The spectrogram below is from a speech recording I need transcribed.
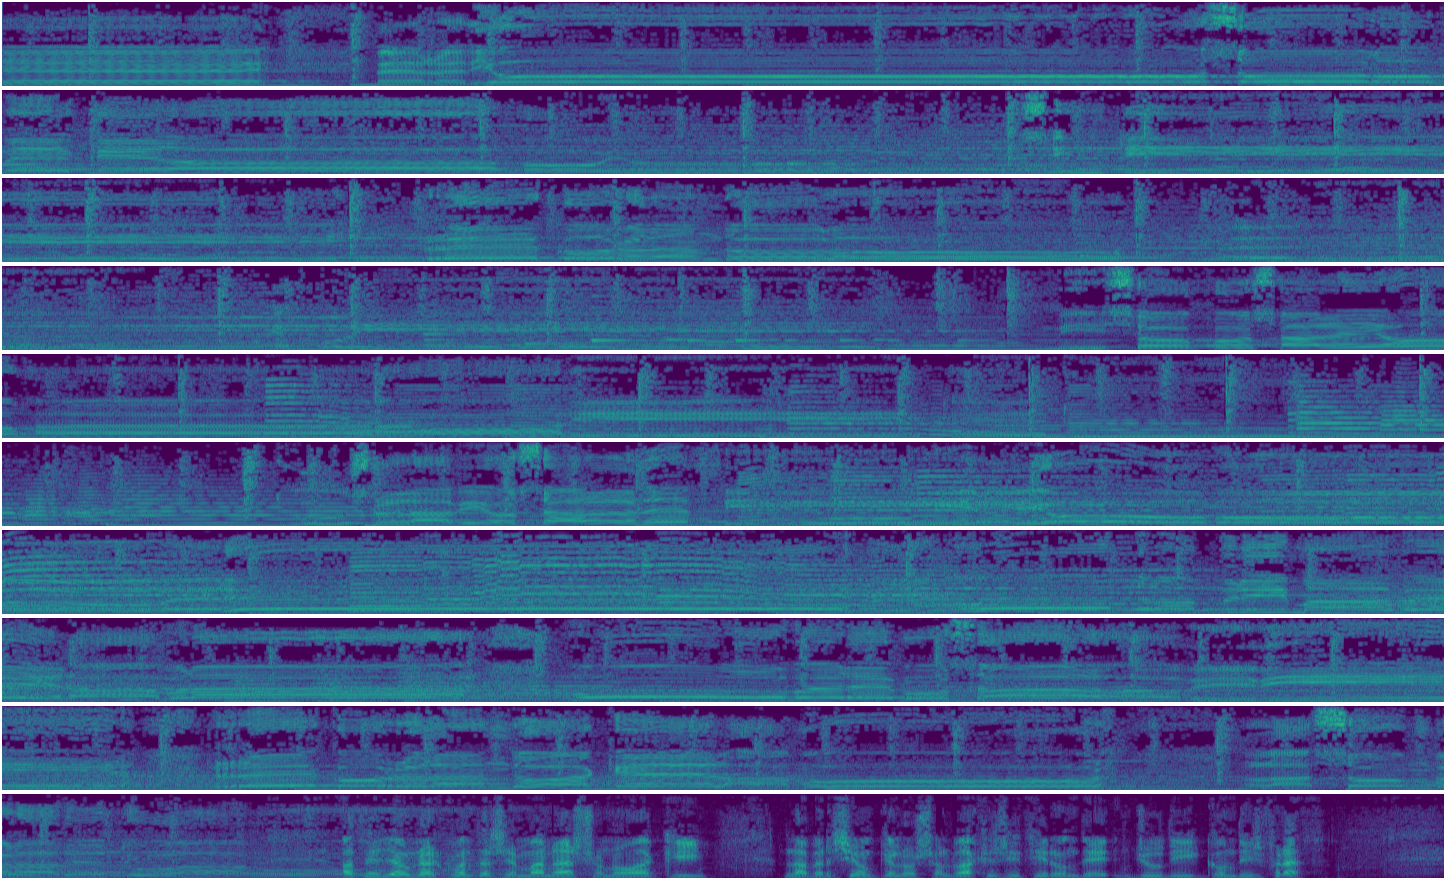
Hace ya unas cuantas semanas sonó aquí la versión que los salvajes hicieron de Judy con disfraz.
